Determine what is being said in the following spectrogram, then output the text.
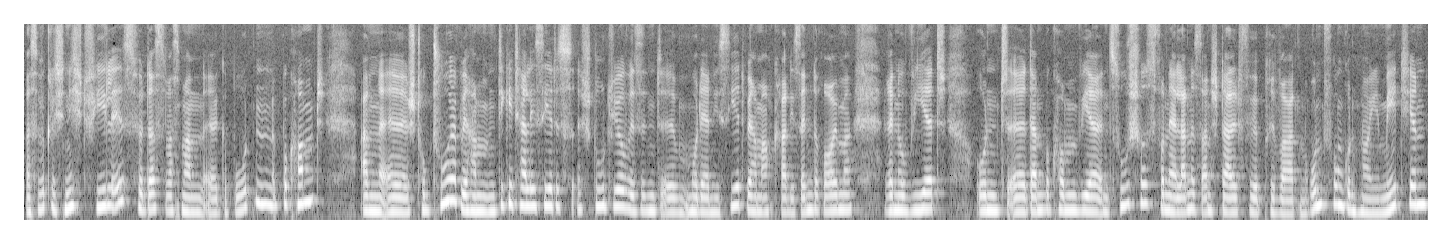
was wirklich nicht viel ist für das, was man äh, geboten bekommt an äh, Struktur. Wir haben ein digitalisiertes äh, Studio, wir sind äh, modernisiert, wir haben auch gerade die Senderäume renoviert und äh, dann bekommen wir einen Zuschuss von der Landesanstalt für privaten Rundfunk und neue Medien.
